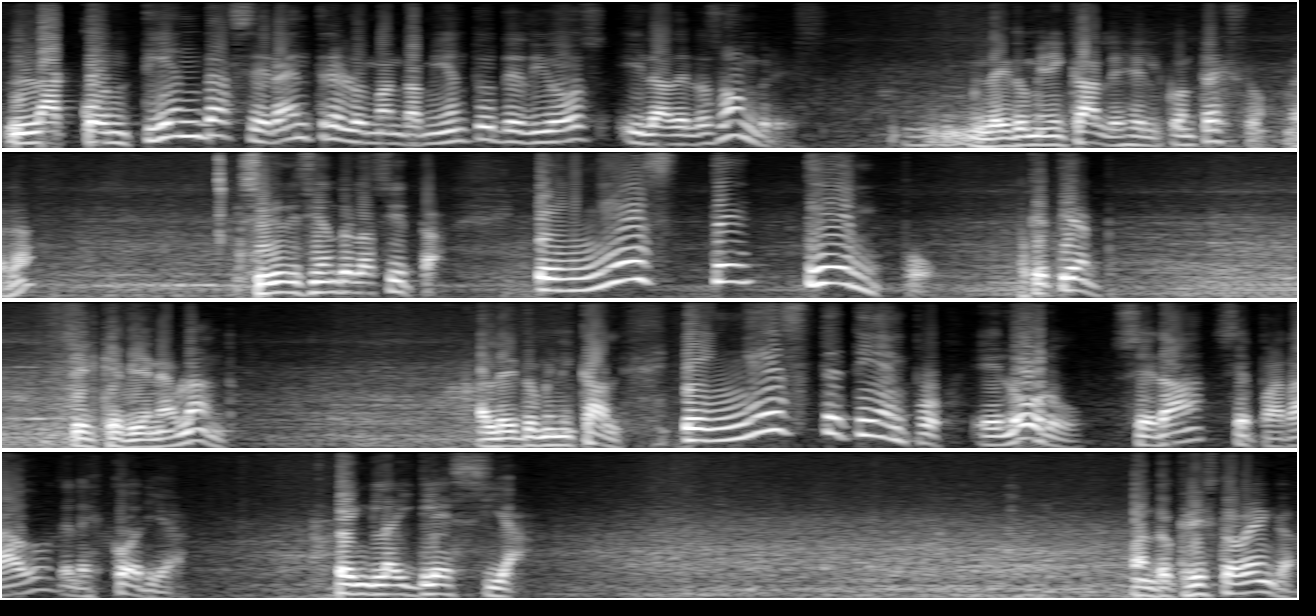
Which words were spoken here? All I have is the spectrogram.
La contienda será entre los mandamientos de Dios y la de los hombres ley dominical es el contexto, ¿verdad? Sigue diciendo la cita. En este tiempo, ¿qué tiempo? Del que viene hablando. La ley dominical. En este tiempo el oro será separado de la escoria en la iglesia. Cuando Cristo venga.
